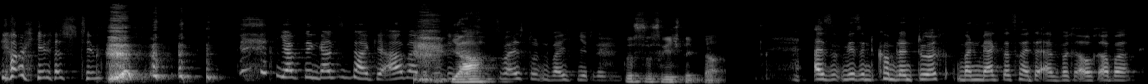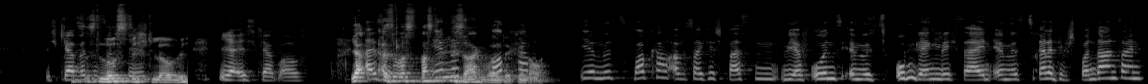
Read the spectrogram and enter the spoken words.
ja, okay, das stimmt. ich habe den ganzen Tag gearbeitet und die ja, letzten zwei Stunden war ich Bier trinken. Das ist richtig, ja. Also wir sind komplett durch. Man merkt das heute einfach auch, aber ich glaube, es ist, ist lustig, glaube ich. Ja, ich glaube auch. Ja, also, also was, was ich sagen wollte, haben, genau. Ihr müsst Bock haben auf solche Spasten wie auf uns. Ihr müsst umgänglich sein. Ihr müsst relativ spontan sein.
